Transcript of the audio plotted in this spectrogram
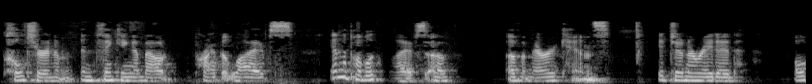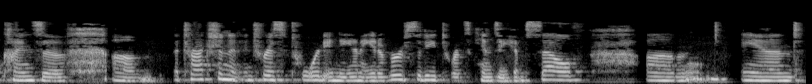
culture and, and, thinking about private lives and the public lives of of Americans. It generated all kinds of um, attraction and interest toward Indiana University, towards Kinsey himself, um, and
